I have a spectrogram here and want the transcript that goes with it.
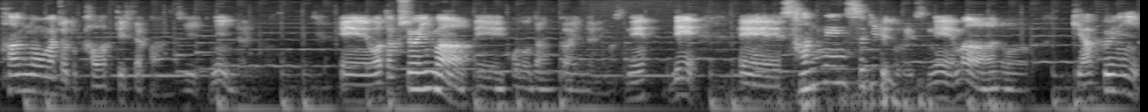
反応がちょっと変わってきた感じになります。えー、私は今、えー、この段階になりますね。で、え、3年過ぎるとですね、まあ、あの、逆に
